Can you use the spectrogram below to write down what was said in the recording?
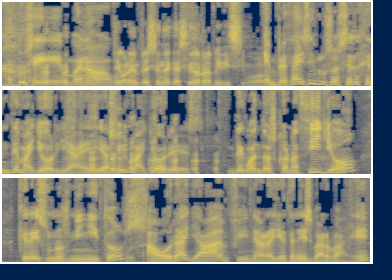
Sí, bueno. Tengo la impresión de que ha sido rapidísimo. vamos. Empezáis incluso a ser gente mayor ya, ¿eh? Ya sois mayores. De cuando os conocí yo, que erais unos niñitos, Pues sí. ahora ya, en fin, ahora ya tenéis barba, ¿eh?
